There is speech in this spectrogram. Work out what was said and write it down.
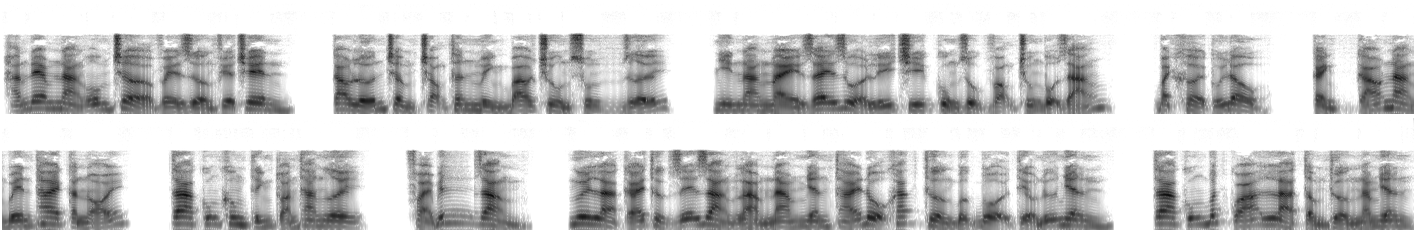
hắn đem nàng ôm trở về giường phía trên, cao lớn trầm trọng thân mình bao trùm xuống dưới, nhìn nàng này dây rủa lý trí cùng dục vọng trung bộ dáng, Bạch Khởi cúi đầu, cảnh cáo nàng bên thai cắn nói, ta cũng không tính toán tha ngươi, phải biết rằng, ngươi là cái thực dễ dàng làm nam nhân thái độ khác thường bực bội tiểu nữ nhân, ta cũng bất quá là tầm thường nam nhân.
